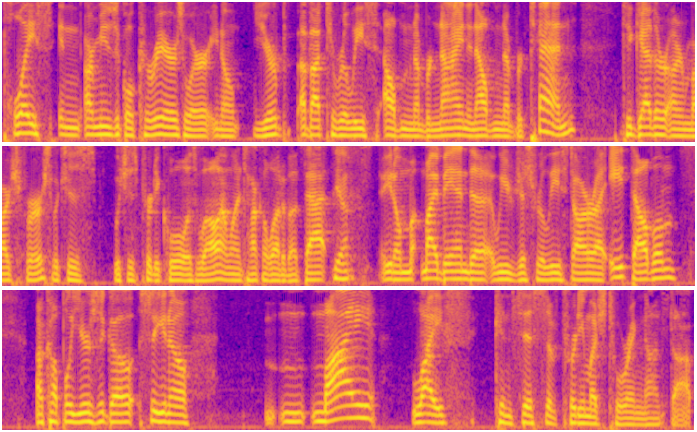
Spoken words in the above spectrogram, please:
place in our musical careers. Where you know you're about to release album number nine and album number 10 together on March 1st, which is which is pretty cool as well. I want to talk a lot about that Yeah. you know, m- my band, uh, we just released our uh, eighth album a couple years ago. So, you know, m- my life consists of pretty much touring nonstop.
